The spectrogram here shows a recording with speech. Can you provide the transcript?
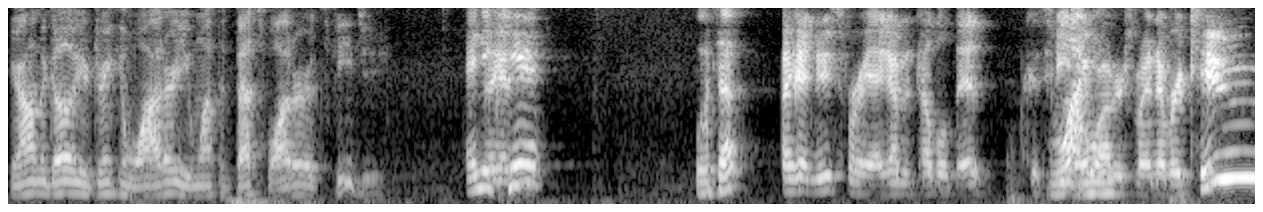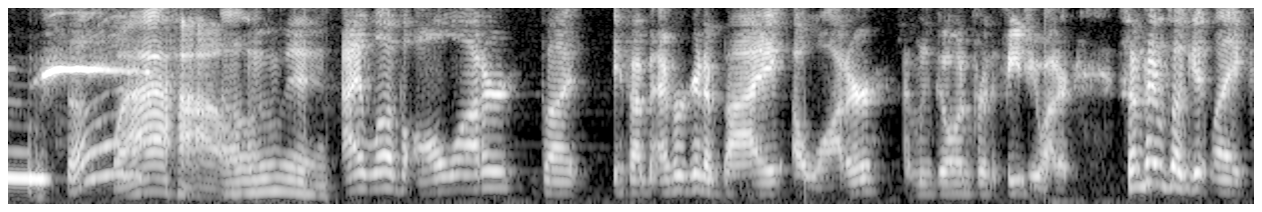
You're on the go. You're drinking water. You want the best water. It's Fiji. And you can't. What's up? I got news for you. I got a double dip because Fiji What? water's my number two. Son. Wow. Oh man. I love all water, but if I'm ever gonna buy a water, I'm going for the Fiji water. Sometimes I'll get like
